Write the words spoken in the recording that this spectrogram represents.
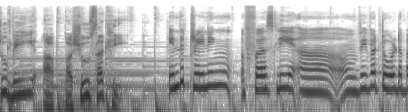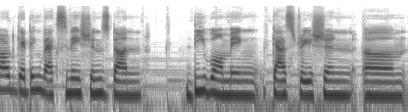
to be a Pashu Sakhi. In the training, firstly, uh, we were told about getting vaccinations done, deworming, castration, um,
